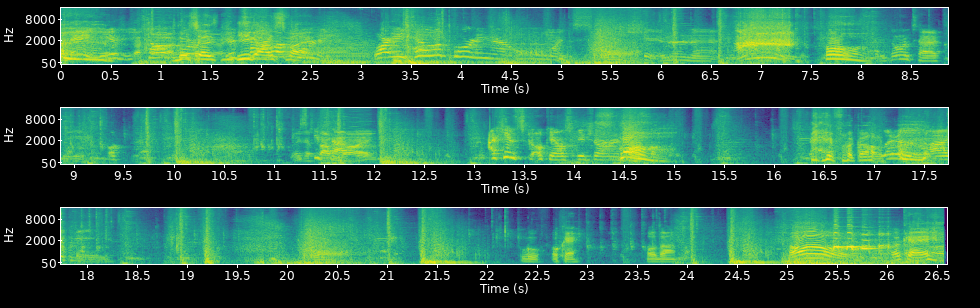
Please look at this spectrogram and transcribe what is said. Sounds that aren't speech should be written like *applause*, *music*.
Hey, you, you That's teleport- you're you guys fight. Why are you teleporting now? Oh my god! shit internet. Ah! Oh, Don't attack me. Fuck you. Just keep stop tapping. lying. I can't. Sc okay, I'll screenshot right now. oh. *laughs* Hey, fuck off. literally *laughs* lagging. Ooh, okay. Hold on. Oh, okay.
